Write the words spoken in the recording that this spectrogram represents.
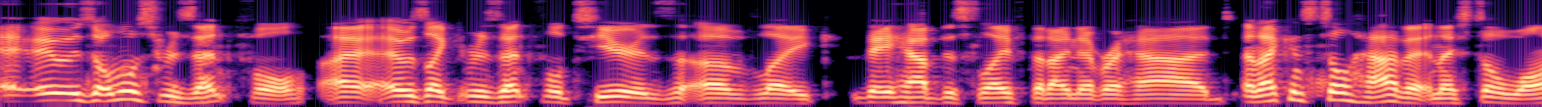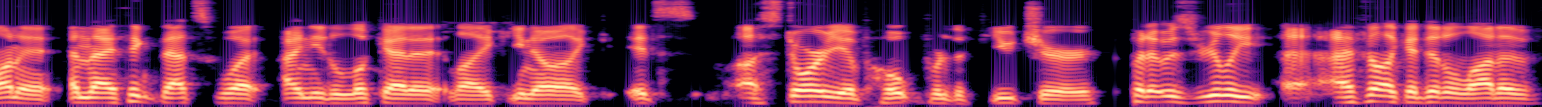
it was almost resentful I, it was like resentful tears of like they have this life that i never had and i can still have it and i still want it and i think that's what i need to look at it like you know like it's a story of hope for the future but it was really i felt like i did a lot of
